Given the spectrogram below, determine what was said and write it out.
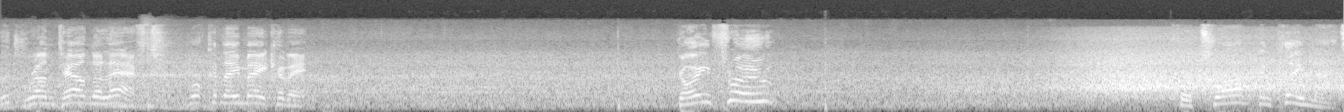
Good run down the left. What can they make of it? Going through. Courtois can claim that.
